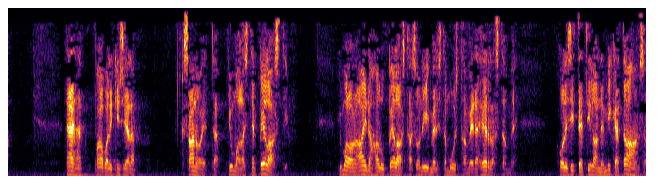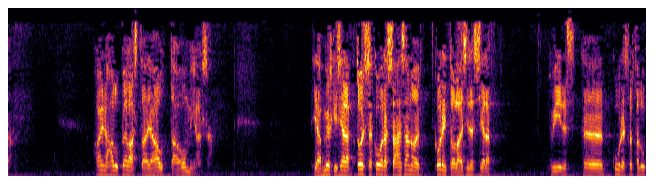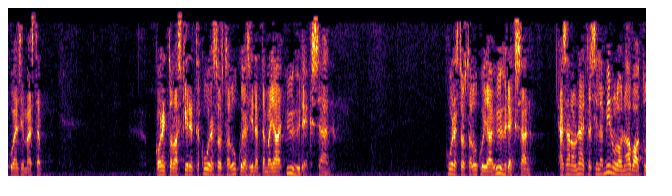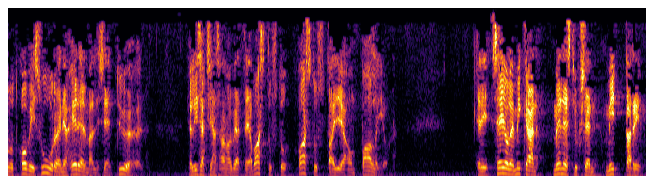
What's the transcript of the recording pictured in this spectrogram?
Näinhän Paavalikin siellä sanoi, että Jumala sitten pelasti. Jumala on aina halu pelastaa, se on ihmeellistä muistaa meidän Herrastamme. Oli sitten tilanne mikä tahansa. Aina halu pelastaa ja auttaa omiansa. Ja myöskin siellä toisessa kohdassa hän sanoi korintolaisille siellä 5, 16 luku ensimmäistä korintolaiskirjettä 16 luku ja siinä tämä jäi yhdeksän. 16. luku ja 9. Hän sanoi näin, että sillä minulla on avautunut ovi suureen ja hedelmälliseen työhön. Ja lisäksi hän sanoi vielä, että ja vastustu, vastustajia on paljon. Eli se ei ole mikään menestyksen mittari,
